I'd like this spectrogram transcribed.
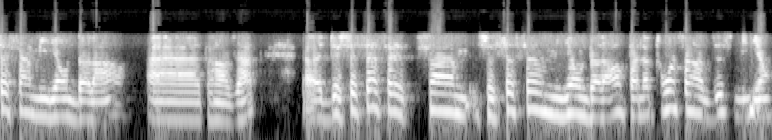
700 millions de dollars à Transat. Euh, de ce 700, millions de dollars, tu en as 310 millions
